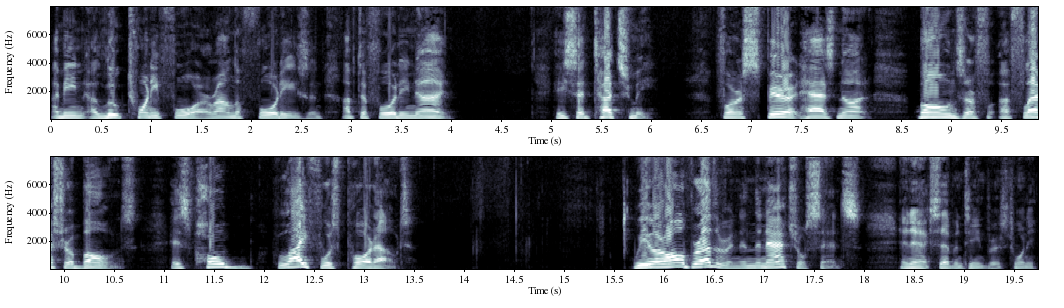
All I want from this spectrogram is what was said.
I mean Luke 24, around the 40s and up to 49. He said, "Touch me, for a spirit has not bones or uh, flesh or bones." His whole life was poured out. We are all brethren in the natural sense in Acts 17, verse 26.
